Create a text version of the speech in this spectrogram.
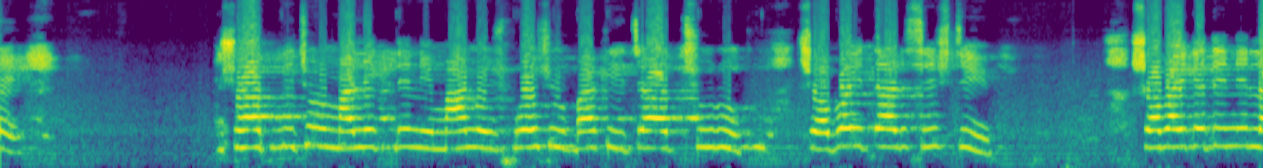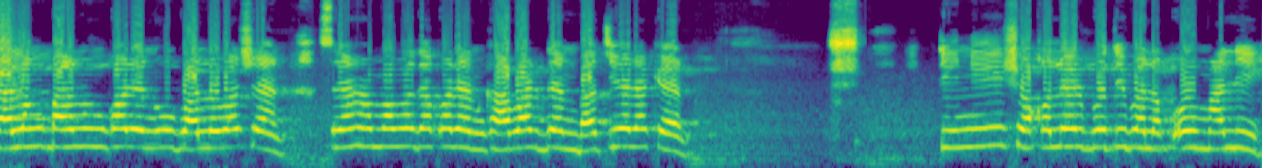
নেই। সব কিছুর মালিক তিনি, মানুষ, পশু, পাখি, চাঁদ শুরু সবাই তার সৃষ্টি। সবাইকে তিনি লালন পালন করেন ও ভালোবাসেন, স্নেহ মমতা করেন, খাবার দেন, বাঁচিয়ে রাখেন। তিনি সকলের প্রতিপালক ও মালিক।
